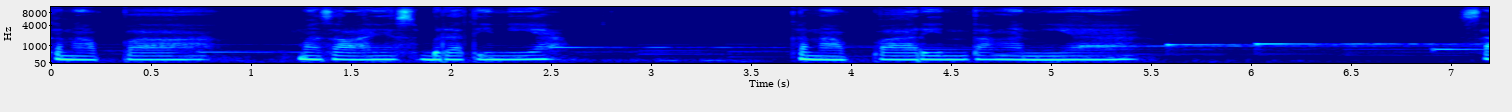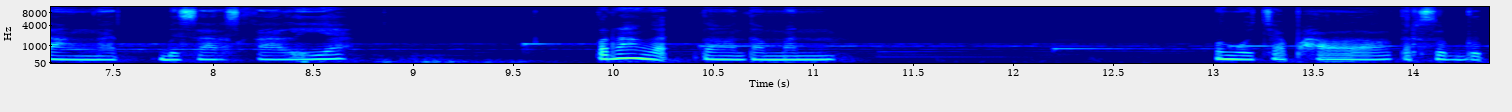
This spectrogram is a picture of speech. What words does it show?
kenapa masalahnya seberat ini ya? Kenapa rintangannya sangat besar sekali ya Pernah nggak teman-teman mengucap hal tersebut?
